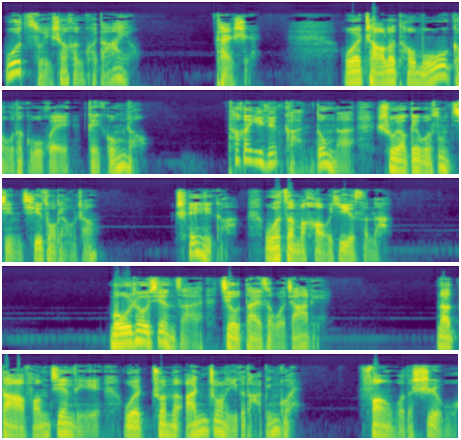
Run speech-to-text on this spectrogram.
我嘴上很快答应，但是，我找了头母狗的骨灰给公肉，他还一脸感动的说要给我送锦旗做表彰。这个我怎么好意思呢？母肉现在就待在我家里，那大房间里我专门安装了一个大冰柜，放我的事物。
